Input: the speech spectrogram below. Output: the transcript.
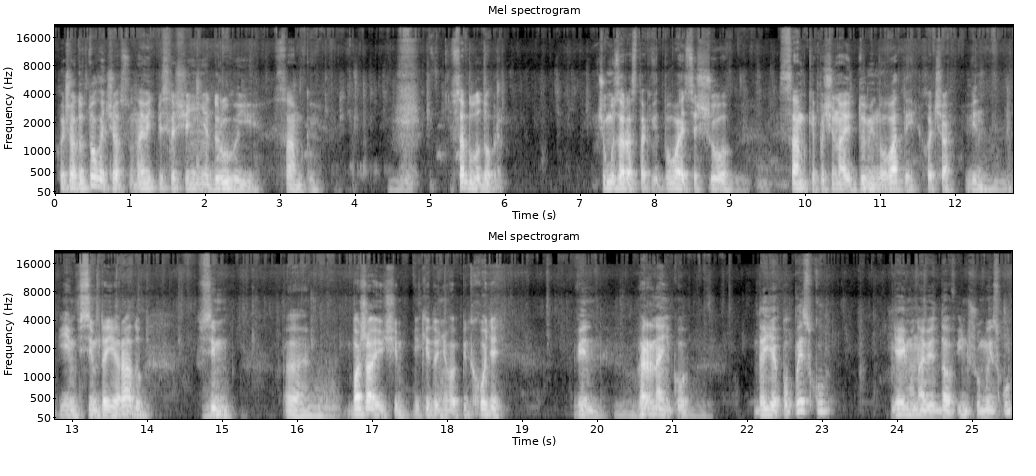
Хоча до того часу, навіть після щеніння другої самки, все було добре. Чому зараз так відбувається, що самки починають домінувати, хоча він їм всім дає раду, всім е, бажаючим, які до нього підходять, він гарненько дає пописку. Я йому навіть дав іншу миску.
